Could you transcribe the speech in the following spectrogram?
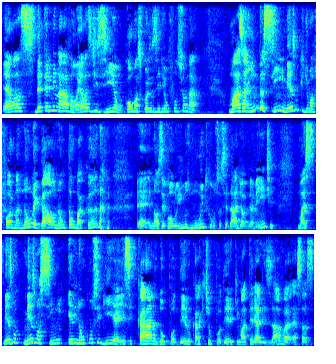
elas determinavam, elas diziam como as coisas iriam funcionar. Mas ainda assim, mesmo que de uma forma não legal, não tão bacana, é, nós evoluímos muito como sociedade, obviamente, mas mesmo, mesmo assim ele não conseguia. Esse cara do poder, o cara que tinha o poder e que materializava essas,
